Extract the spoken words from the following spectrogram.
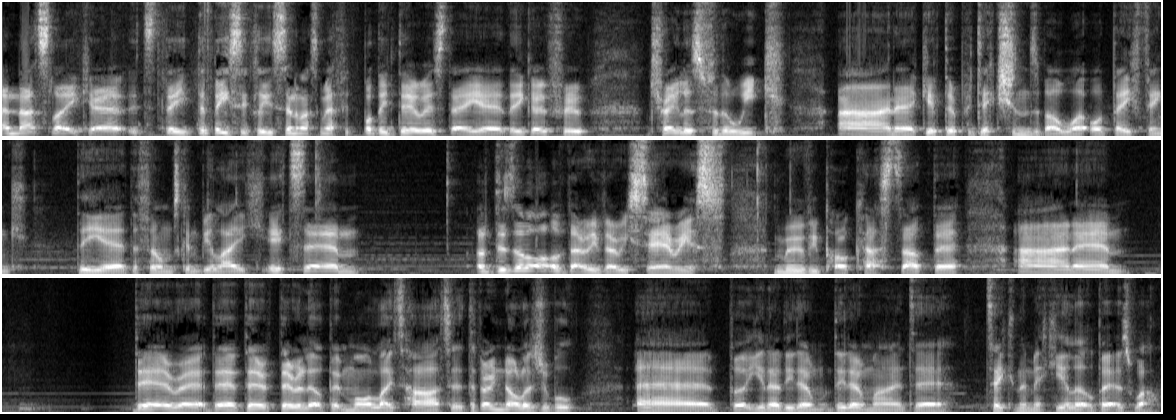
and that's like uh, it's they they basically cinematic method. What they do is they uh, they go through trailers for the week and uh, give their predictions about what, what they think the uh, the film's going to be like. It's um, there's a lot of very very serious movie podcasts out there, and um, they're they're they're they're a little bit more light-hearted. They're very knowledgeable, but you know they don't they don't mind taking the Mickey a little bit as well.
